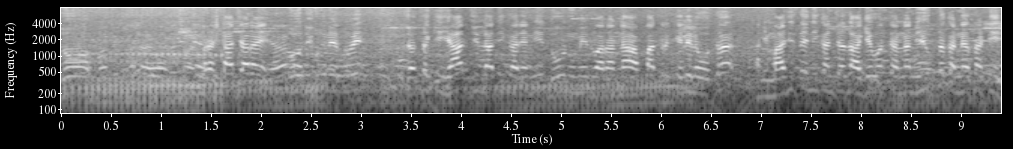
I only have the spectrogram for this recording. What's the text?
जो भ्रष्टाचार आहे तो दिसून येतोय. याच जिल्हाधिकाऱ्यांनी दोन उमेदवारांना अपात्र केलेलं होतं आणि माजी सैनिकांच्या जागेवर त्यांना नियुक्त करण्यासाठी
